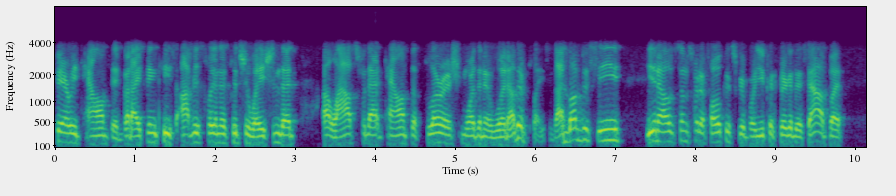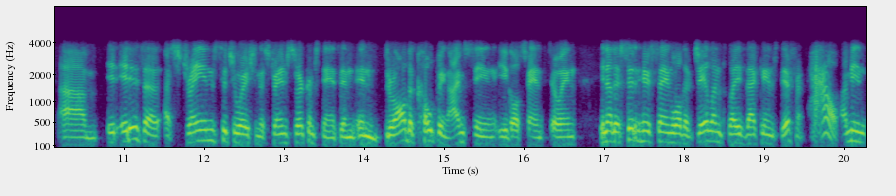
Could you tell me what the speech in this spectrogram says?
very talented, but I think he's obviously in a situation that allows for that talent to flourish more than it would other places. I'd love to see, you know, some sort of focus group where you could figure this out, but um, it, it is a, a strange situation, a strange circumstance, and, and through all the coping I'm seeing Eagles fans doing, you know, they're sitting here saying, well, if Jalen plays, that game's different. How? I mean,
